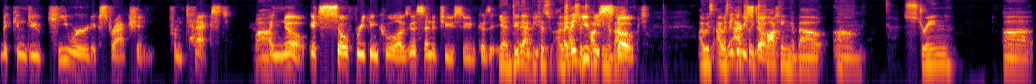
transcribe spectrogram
that can do keyword extraction from text. Wow. I know it's so freaking cool. I was gonna send it to you soon because yeah, do that think- because I I was think actually talking about. I was I was think actually talking about um, string, uh,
